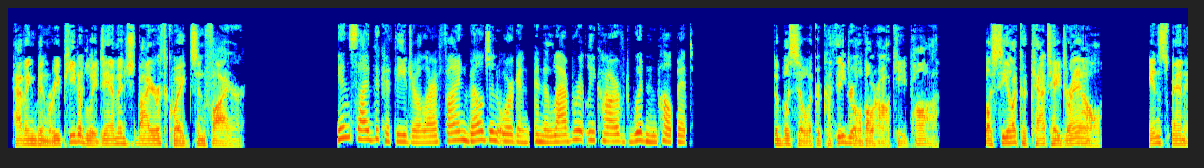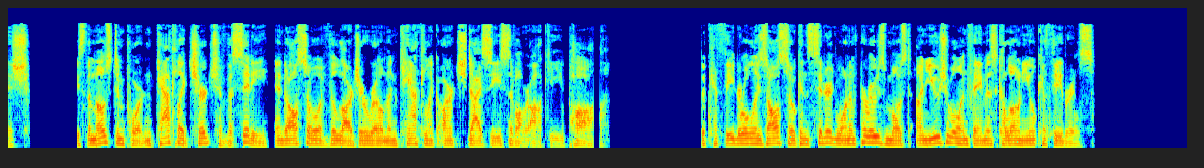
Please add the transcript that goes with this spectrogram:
having been repeatedly damaged by earthquakes and fire. Inside the cathedral are a fine Belgian organ and elaborately carved wooden pulpit. The Basilica Cathedral of Arequipa. Basilica Catedral. In Spanish. is the most important Catholic church of the city and also of the larger Roman Catholic Archdiocese of Arequipa. The cathedral is also considered one of Peru's most unusual and famous colonial cathedrals.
